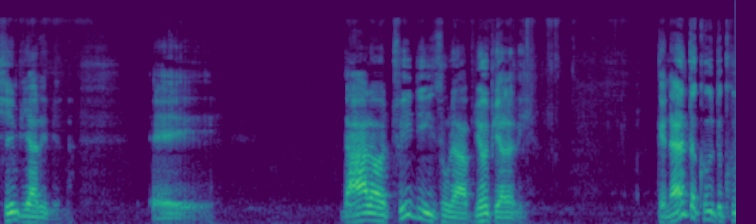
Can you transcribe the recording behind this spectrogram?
ရှင်းပြရတယ်ဗျာအေးဒါကတော့ 3D ဆိုတာပြောပြရတယ်လေကနန်းတစ်ခုတစ်ခု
